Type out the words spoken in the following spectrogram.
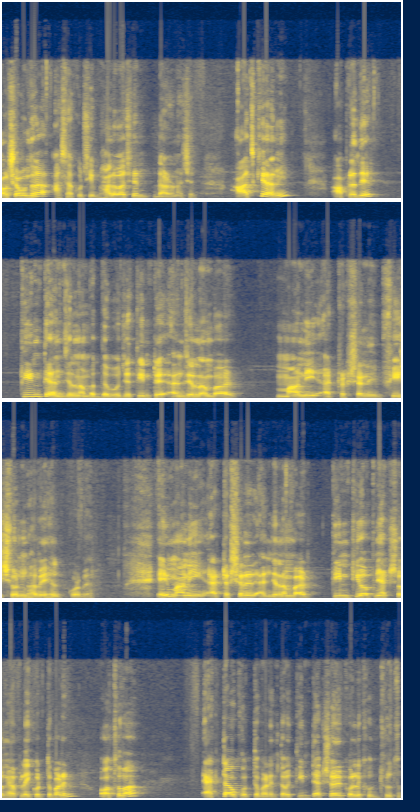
নমস্কার বন্ধুরা, আশা করছি ভালো আছেন, দারুণ আছেন। আজকে আমি আপনাদের তিনটে অ্যাঞ্জেল নাম্বার দেবো, যে তিনটে অ্যাঞ্জেল নাম্বার মানি অ্যাট্রাকশানে ভীষণভাবে হেল্প করবে। এই মানি অ্যাট্রাকশানের অ্যাঞ্জেল নাম্বার তিনটিও আপনি একসঙ্গে অ্যাপ্লাই করতে পারেন, অথবা একটাও করতে পারেন, তবে তিনটে একসঙ্গে করলে খুব দ্রুত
